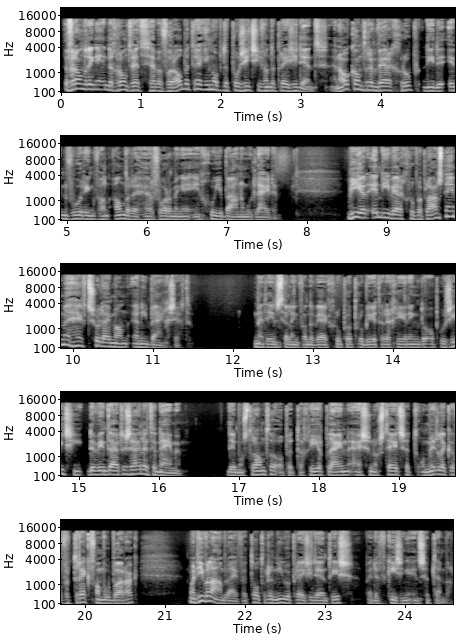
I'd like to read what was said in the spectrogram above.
De veranderingen in de grondwet hebben vooral betrekking op de positie van de president. En ook komt er een werkgroep die de invoering van andere hervormingen in goede banen moet leiden. Wie er in die werkgroepen plaatsnemen, heeft Suleiman er niet bij gezegd. Met instelling van de werkgroepen probeert de regering de oppositie de wind uit de zeilen te nemen. Demonstranten op het Tahrirplein eisen nog steeds het onmiddellijke vertrek van Mubarak, maar die wil aanblijven tot er een nieuwe president is bij de verkiezingen in september.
